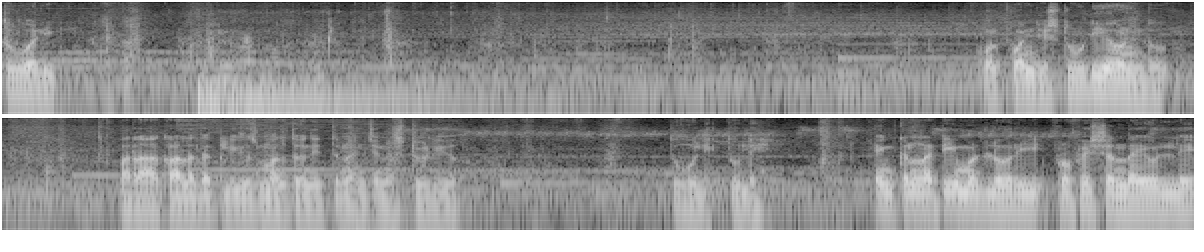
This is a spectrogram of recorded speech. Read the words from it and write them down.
ತೂವಲಿ ಮುಲ್ಪ ಒಂಜಿ ಸ್ಟುಡಿಯೋ ಉಂಡು. ಪರಾ ಕಾಲದಕ್ಲಿ ಯೂಸ್ ಮಲ್ತೊಂದಿತ್ತು ನಂಚಿನ ಸ್ಟುಡಿಯೋ ತೂವಲಿ ತುಲೆ. ಎಂಕಲ್ನ ಟೀಮ್ ಉಡ್ಲೋರಿ ಪ್ರೊಫೆಷನ್ ದೈ ಒಳ್ಳೆ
